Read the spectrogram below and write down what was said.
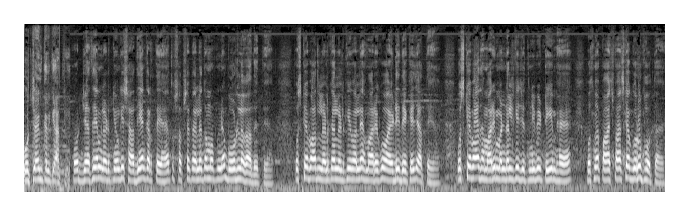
वो चैन करके आती है। और जैसे हम लड़कियों की शादियाँ करते हैं तो सबसे पहले तो हम अपने बोर्ड लगा देते हैं। उसके बाद लड़का लड़की वाले हमारे को आईडी देके जाते हैं। उसके बाद हमारी मंडल की जितनी भी टीम है, उसमें पाँच पाँच का ग्रुप होता है।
